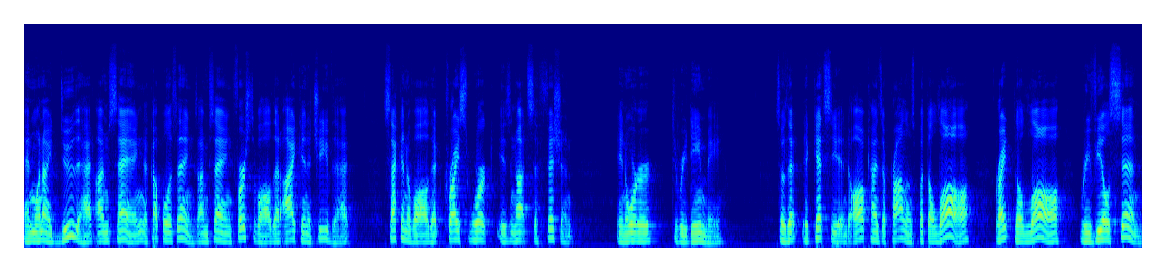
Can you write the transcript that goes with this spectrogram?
and when I do that, I'm saying a couple of things. I'm saying, first of all, that I can achieve that. Second of all, that Christ's work is not sufficient in order to redeem me. So that it gets you into all kinds of problems. But the law, right? The law reveals sin.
